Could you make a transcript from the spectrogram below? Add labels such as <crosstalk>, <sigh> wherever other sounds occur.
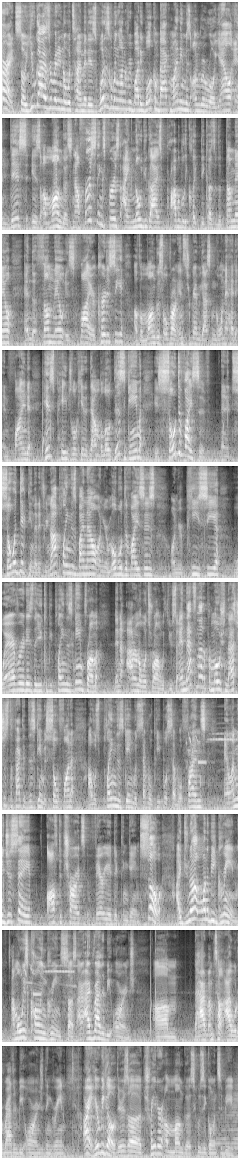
Alright, so you guys already know what time it is. What is going on everybody? Welcome back. My name is Unreal Royale and this is Among Us. Now first things first, I know you guys probably clicked because of the thumbnail and the thumbnail is fire courtesy of Among Us over on Instagram. You guys can go on ahead and find his page located down below. This game is so divisive and it's so addicting that if you're not playing this by now on your mobile devices, on your PC, wherever it is that you could be playing this game from, then I don't know what's wrong with you. So, and that's not a promotion. That's just the fact that this game is so fun. I was playing this game with several people, several friends, and let me just say, off the charts, very addicting game. So, I do not want to be green. I'm always calling green sus. I would rather be orange. Um, I'm telling, I would rather be orange than green. All right, here we go. There's a traitor among us. Who's it going to be? All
